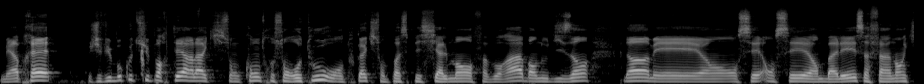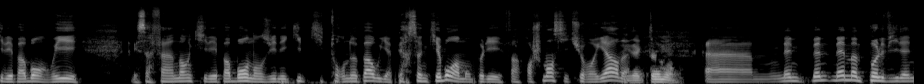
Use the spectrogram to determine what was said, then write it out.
Mais après, j'ai vu beaucoup de supporters là qui sont contre son retour, ou en tout cas qui sont pas spécialement favorables, en nous disant non mais on s'est on emballé, ça fait un an qu'il est pas bon. Oui, mais ça fait un an qu'il est pas bon dans une équipe qui tourne pas, où il y a personne qui est bon à Montpellier. Enfin, franchement, si tu regardes, Exactement. Euh, même, même, même, un Paul Villemc,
